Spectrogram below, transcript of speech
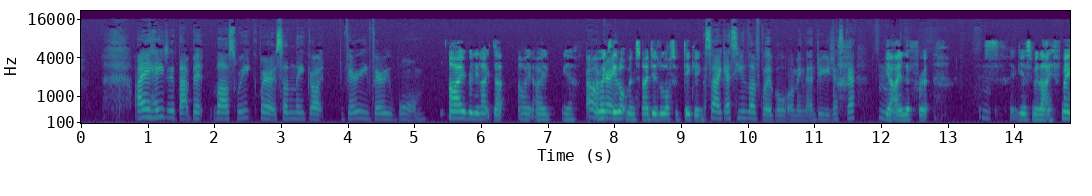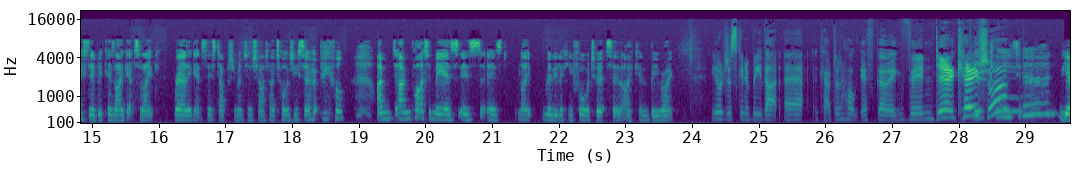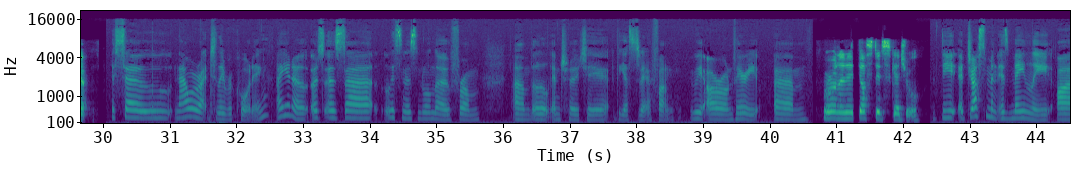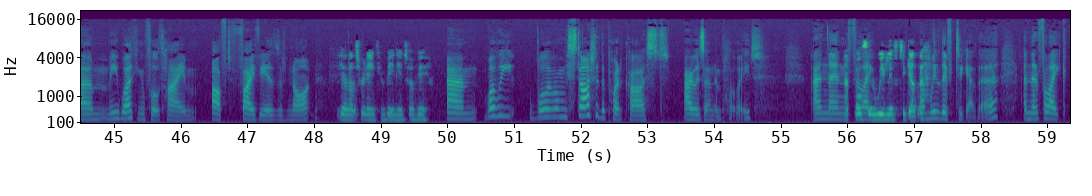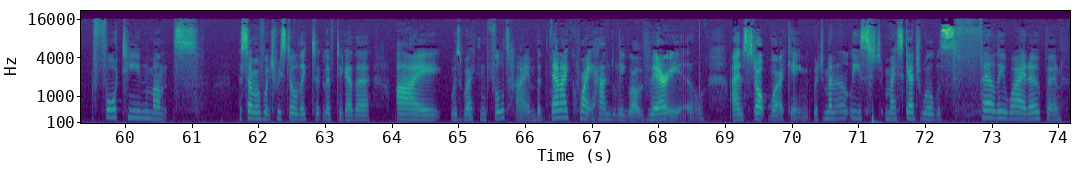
I hated that bit last week where it suddenly got very, very warm. I really liked that. I, I yeah. Oh, I went to the allotment and I did a lot of digging. So I guess you love global warming then, do you, Jessica? Hmm. Yeah, I live for it. It's, it gives me life, mostly because I get to like rail against the establishment and shout "I told you so" at people. I'm, I'm part of me is is is like really looking forward to it so that I can be right. You're just going to be that uh, Captain Holt gif going vindication. Yep. So now we're actually recording. Uh, you know, as as uh, listeners will know from um, the little intro to the yesterday of fun, we are on very um, We're on an adjusted schedule. the adjustment is mainly um, me working full time after five years of not. Yeah, that's really inconvenient of you. Um, well, we well when we started the podcast, I was unemployed, and then And for also, like we lived together. and we lived together, and then for like fourteen months, some of which we still lived, to, lived together. I was working full time, but then I quite handily got very ill and stopped working, which meant at least my schedule was fairly wide open.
